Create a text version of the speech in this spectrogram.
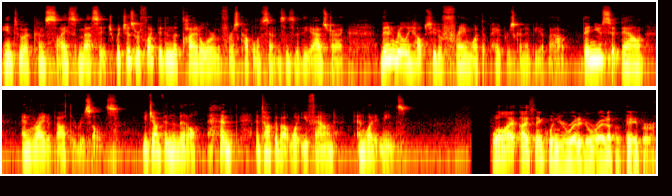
into a concise message, which is reflected in the title or the first couple of sentences of the abstract, then really helps you to frame what the paper is going to be about. Then you sit down and write about the results. You jump in the middle and, and talk about what you found and what it means. Well, I, I think when you're ready to write up a paper,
